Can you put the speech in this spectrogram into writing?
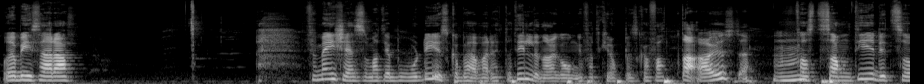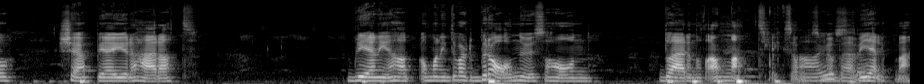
Och jag blir så här. För mig känns det som att jag borde ju ska behöva rätta till det några gånger för att kroppen ska fatta. Ja, just det. Mm. Fast samtidigt så köper jag ju det här att blir han, om man inte varit bra nu så har hon då är det något annat liksom, Ja, som jag behöver det. hjälp med.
